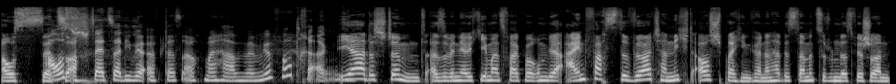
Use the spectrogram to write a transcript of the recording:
Aussetzer. Aussetzer, die wir öfters auch mal haben, wenn wir vortragen. Ja, das stimmt. Also wenn ihr euch jemals fragt, warum wir einfachste Wörter nicht aussprechen können, dann hat es damit zu tun, dass wir schon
